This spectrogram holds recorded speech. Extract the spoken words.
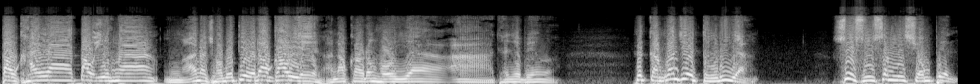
倒开啦，倒用啦，嗯，啊那全部丢闹高爷，啊闹高拢可以啊，啊听见没有？这感官这个道理啊。事实胜于雄辩。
